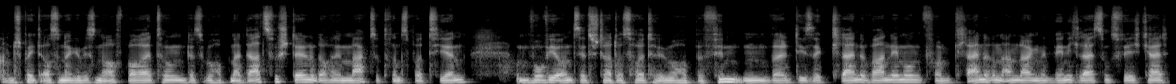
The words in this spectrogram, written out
entspricht auch so einer gewissen Aufbereitung, das überhaupt mal darzustellen und auch in den Markt zu transportieren, wo wir uns jetzt Status heute überhaupt befinden, weil diese kleine Wahrnehmung von kleineren Anlagen mit wenig Leistungsfähigkeit,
